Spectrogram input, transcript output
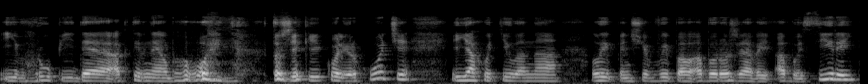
і в групі йде активне обговорення, хто ж який колір хоче. І я хотіла на липень, щоб випав або рожевий, або сірий.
